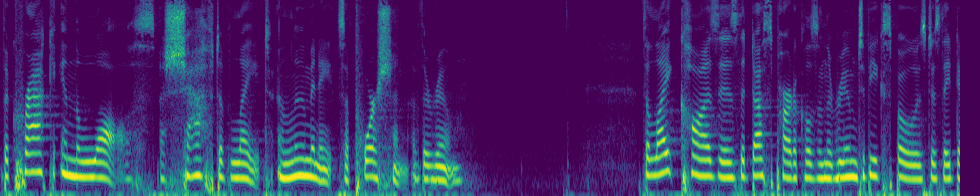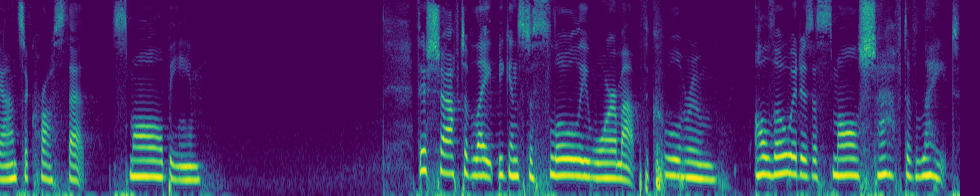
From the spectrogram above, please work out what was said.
the crack in the walls, a shaft of light illuminates a portion of the room. The light causes the dust particles in the room to be exposed as they dance across that small beam. This shaft of light begins to slowly warm up the cool room. Although it is a small shaft of light,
